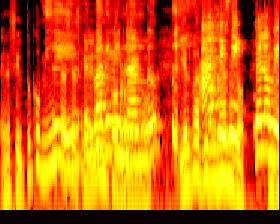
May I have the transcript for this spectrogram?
Es decir, tú comienzas a escribir un correo y él va adivinando. Ah, sí, sí, yo lo vi.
